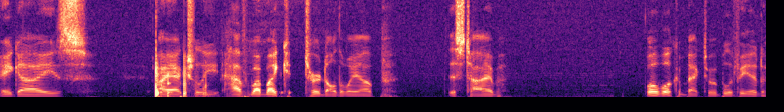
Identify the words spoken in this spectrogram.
Hey guys, I actually have my mic turned all the way up this time. Well, welcome back to Oblivion.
